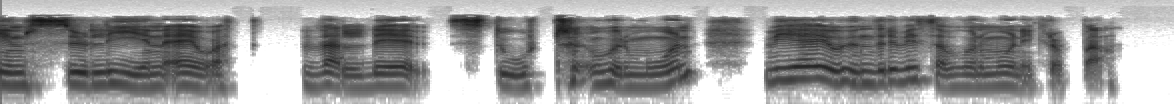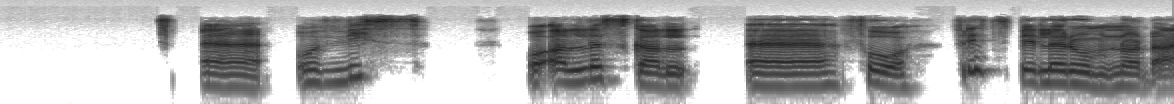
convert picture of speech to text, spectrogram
Insulin er jo et veldig stort hormon. Vi har jo hundrevis av hormon i kroppen. Uh, og hvis og alle skal eh, få fritt spillerom når de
